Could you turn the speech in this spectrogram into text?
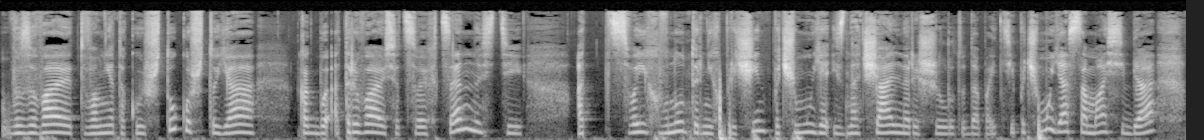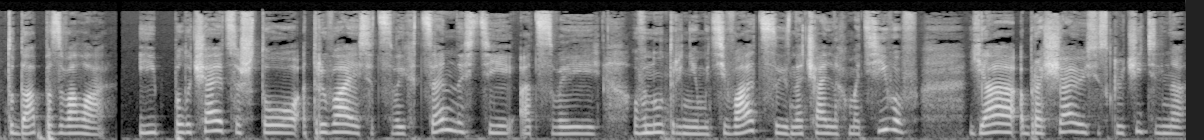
вызывает во мне такую штуку, что я как бы отрываюсь от своих ценностей, от своих внутренних причин, почему я изначально решила туда пойти, почему я сама себя туда позвала. И получается, что отрываясь от своих ценностей, от своей внутренней мотивации, изначальных мотивов, я обращаюсь исключительно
